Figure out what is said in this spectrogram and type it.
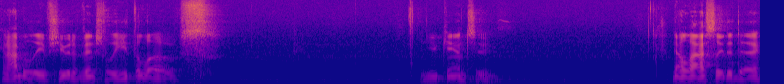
and I believe she would eventually eat the loaves. And you can too. Now, lastly, today,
